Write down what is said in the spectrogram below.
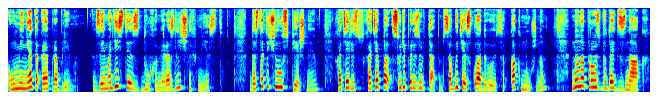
У меня такая проблема. Взаимодействие с духами различных мест достаточно успешное, хотя, хотя по, судя по результатам, события складываются как нужно, но на просьбу дать знак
